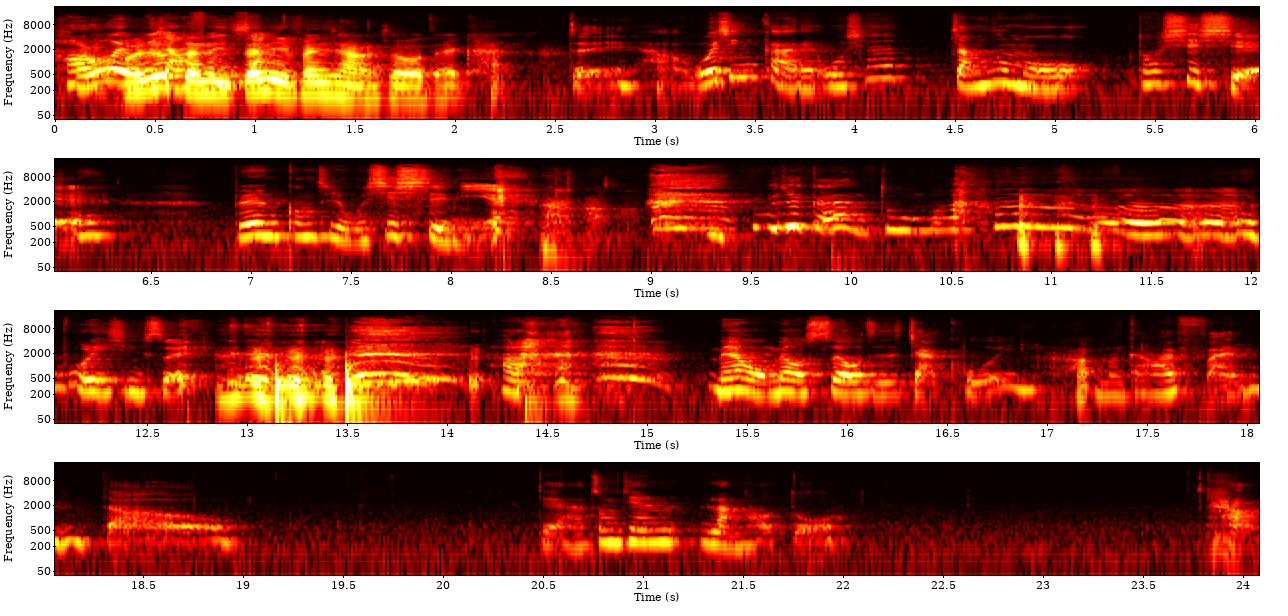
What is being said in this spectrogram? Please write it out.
好，我也不想分享。等你等你分享的时候我再看。对，好，我已经改，我现在讲什么都谢谢，别人攻击我，谢谢你，你不觉得改很多吗？玻璃心碎。好，没有，我没有碎，我只是假哭而已。我们赶快翻到，对啊，中间浪好多。好。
